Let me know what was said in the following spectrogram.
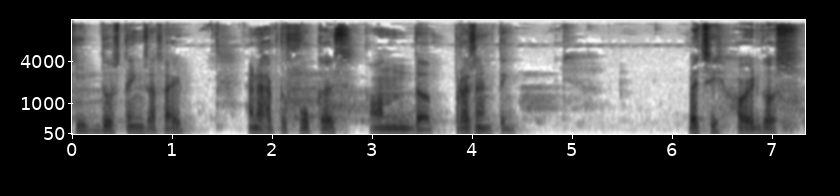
keep those things aside and I have to focus on the present thing let's see how it goes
